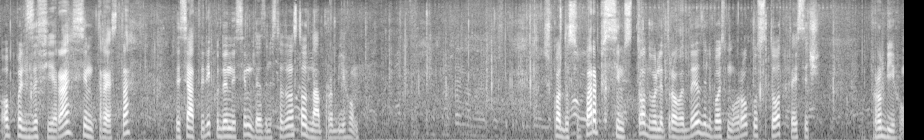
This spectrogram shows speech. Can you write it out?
Opel Zafira 7300, 10 рік, 1,7 дизель, 191 пробігу. Шкода Superb 700, 2-літровий дизель, 8 року, 100 тисяч пробігу.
